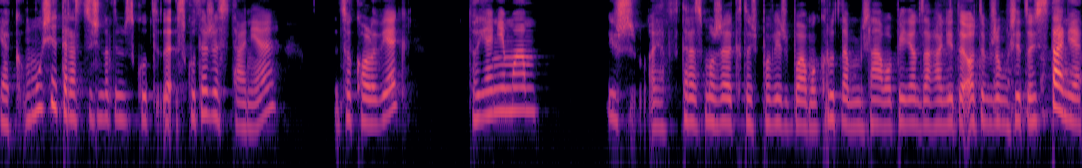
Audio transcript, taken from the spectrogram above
jak mu się teraz coś na tym skut- skuterze stanie, cokolwiek, to ja nie mam już, teraz może ktoś powie, że byłam okrutna, bo myślałam o pieniądzach, a nie o tym, że mu się coś stanie.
